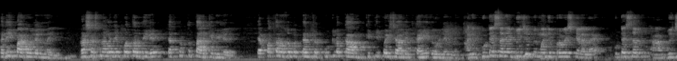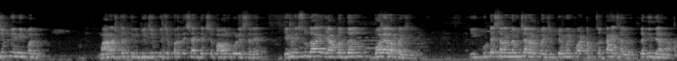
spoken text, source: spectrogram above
कधीही पाठवलेलं नाही. प्रशासनाला जे पत्र दिले त्यात फक्त तारखे दिलेले. त्या पत्रासोबत त्यांचं कुठलं काम किती पैसे आले काही जोडलेलं नाही. आणि कुठे सर हे बीजेपी मध्ये प्रवेश केलेला आहे? कुठे सर बीजेपीने पण महाराष्ट्रातील बीजेपीचे प्रदेशाध्यक्ष बावनकुळे सर आहेत यांनी सुद्धा याबद्दल बोलायला पाहिजे. की कुठे सरांना विचारायला पाहिजे पेमेंट वाटपचं काय झालं कधी देणार?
